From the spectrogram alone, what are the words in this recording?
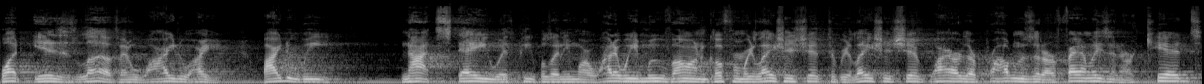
what is love and why do I why do we not stay with people anymore? Why do we move on and go from relationship to relationship? Why are there problems in our families and our kids?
